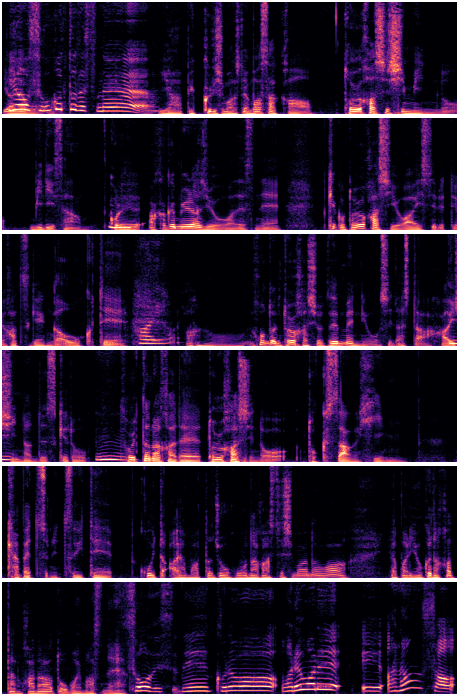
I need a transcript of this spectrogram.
いやすごかったですね。いやびっくりしました。よまさか豊橋市民のビリーさん。これ、赤組ラジオはですね結構豊橋を愛してるっていう発言が多くてはいはい。あの本当に豊橋を前面に押し出した配信なんですけど、うん。そういった中で豊橋の特産品キャベツについてこういった誤った情報を流してしまうのはやっぱり良くなかったのかなと思いますね。そうですね。これは我々、えーアナウンサー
